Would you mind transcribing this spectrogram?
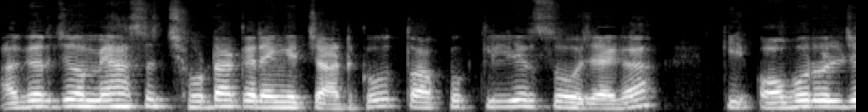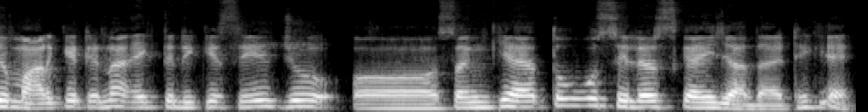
अगर जो हम यहाँ से छोटा करेंगे चार्ट को तो आपको क्लियर शो हो जाएगा कि ओवरऑल जो मार्केट है ना, एक तरीके से जो संख्या है तो वो सेलर्स का ही ज़्यादा है, ठीक है?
